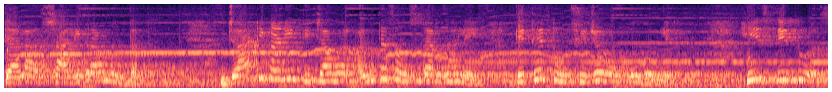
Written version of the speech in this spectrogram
त्याला शालिग्राम म्हणतात. ज्या ठिकाणी तिच्यावर अंत्यसंस्कार झाले तिथे तुळशीचे रोप उगवले. हीच ती तुळस.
